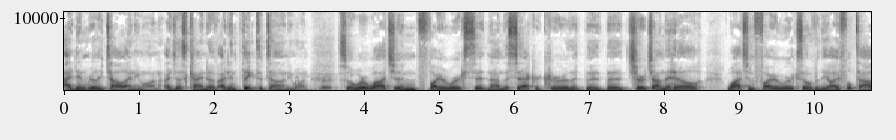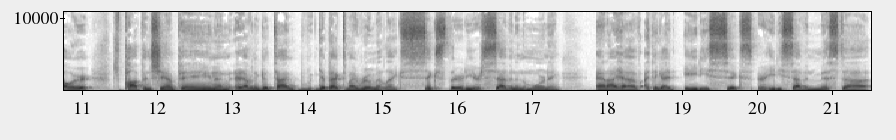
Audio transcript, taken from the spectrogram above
I didn't really tell anyone. I just kind of, I didn't think to tell anyone. Right, right. So we're watching fireworks sitting on the Sacre Coeur, the, the, the church on the hill, watching fireworks over the Eiffel Tower, popping champagne Mm-hmm. and having a good time. Get back to my room at like 6.30 or 7 in the morning. And I have, I think I had 86 or 87 missed, uh,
